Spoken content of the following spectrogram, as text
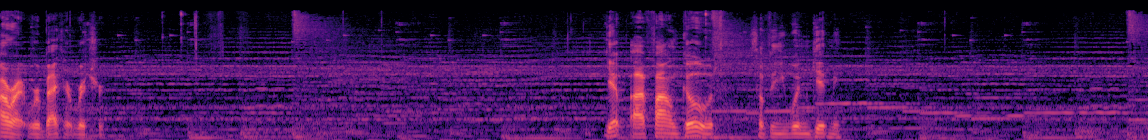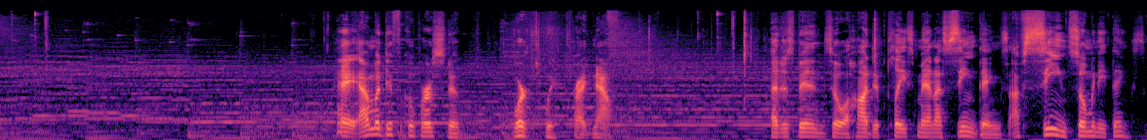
Alright, we're back at Richard. Yep, I found gold. Something you wouldn't give me. Hey, I'm a difficult person to work with right now. I've just been to a haunted place, man. I've seen things. I've seen so many things.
